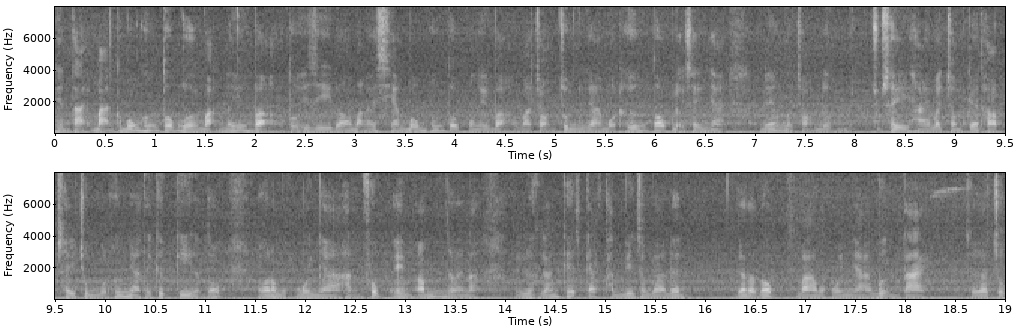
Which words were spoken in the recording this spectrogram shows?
hiện tại bạn có bốn hướng tốt rồi, bạn lấy vợ, tuổi gì đó, bạn hãy xem bốn hướng tốt của người vợ và chọn chung ra một hướng tốt để xây nhà. Nếu mà chọn được xây hai vợ chồng kết hợp, xây chung một hướng nhà thì cực kỳ là tốt. Đó là một ngôi nhà hạnh phúc, êm ấm, rồi là được gắn kết các thành viên trong gia đình. Rất là tốt. Và một ngôi nhà vượng tài cho gia chủ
